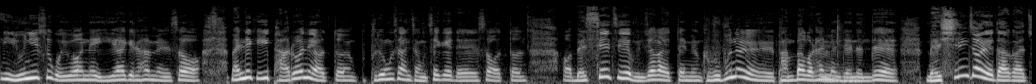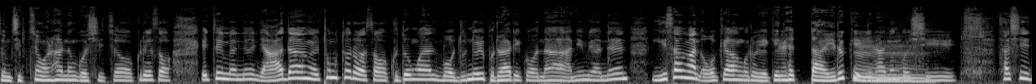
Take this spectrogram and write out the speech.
이 윤희숙 의원의 이야기를 하면서 만약에 이 발언의 어떤 부동산 정책에 대해서 어떤 어, 메시지에 문제가 있다면 그 부분을 반박을 하면 음. 되는데 메신저에다가 좀 집중을 하는 것이죠. 그래서 이를테면은 야당을 통틀어서 그동안 뭐 눈을 부라리거나 아니면은 이상한 억양으로 얘기를 했다 이렇게 얘기를 음. 하는 것이 사실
